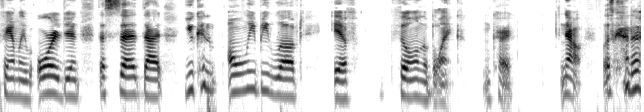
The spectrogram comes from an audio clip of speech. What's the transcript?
family of origin, that said that you can only be loved if fill in the blank. Okay. Now, let's kind of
